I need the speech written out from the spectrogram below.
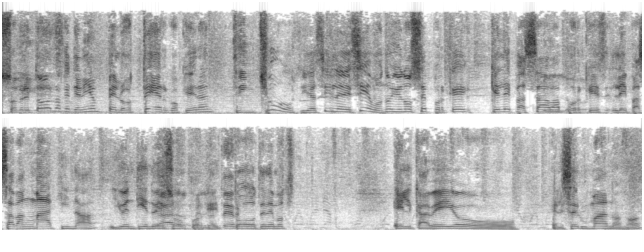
Sobre todo los que tenían pelotergo, que eran trinchudos, y así le decíamos, ¿no? Yo no sé por qué, qué le pasaba, porque le pasaban máquina, y yo entiendo Claro, eso, porque todos tenemos el cabello, el ser humano, ¿no?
